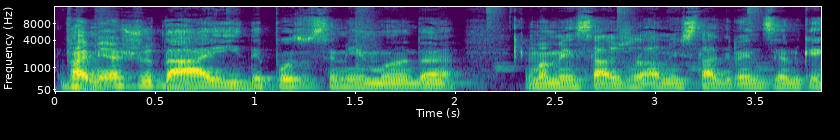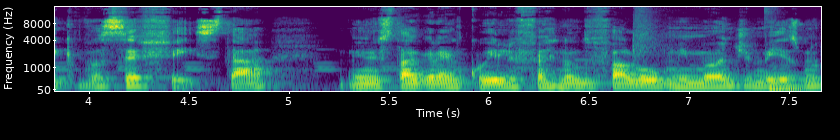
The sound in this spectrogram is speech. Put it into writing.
vai me ajudar aí, depois você me manda uma mensagem lá no Instagram dizendo o que, que você fez, tá? Meu Instagram é Coelho Fernando falou, me mande mesmo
